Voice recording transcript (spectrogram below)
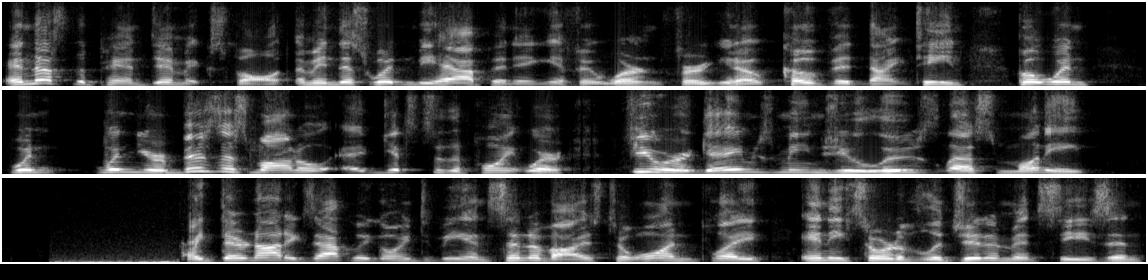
And that's the pandemic's fault. I mean, this wouldn't be happening if it weren't for, you know, COVID 19. But when when when your business model uh, gets to the point where fewer games means you lose less money, like they're not exactly going to be incentivized to one play any sort of legitimate season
